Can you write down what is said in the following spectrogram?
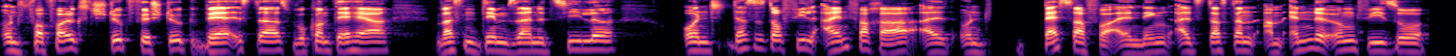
und verfolgst Stück für Stück, wer ist das, wo kommt der her, was sind dem seine Ziele und das ist doch viel einfacher und besser vor allen Dingen, als das dann am Ende irgendwie so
